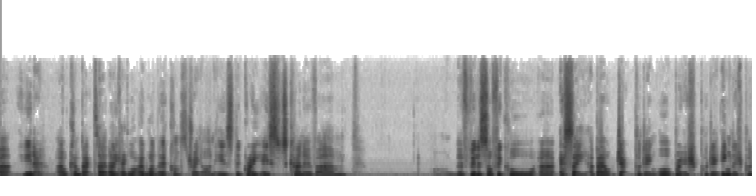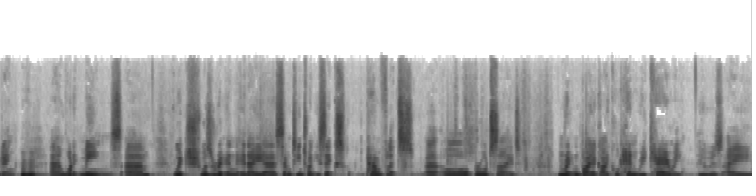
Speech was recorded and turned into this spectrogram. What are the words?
but you know I'll come back to that Uh, later. okay. What I want to concentrate on is the greatest kind of um, philosophical uh, essay about Jack pudding or British pudding, English pudding, and what it means, um, which was written in a uh, 1726 pamphlet uh, or broadside, written by a guy called Henry Carey, who was a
